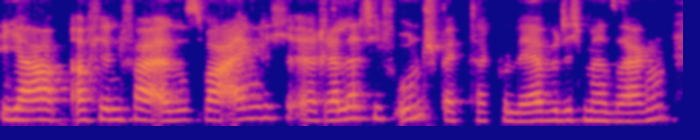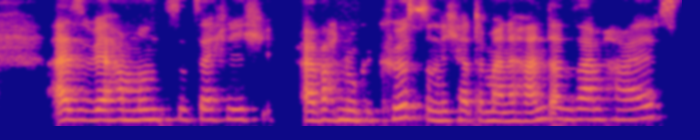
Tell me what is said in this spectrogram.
Ja, auf jeden Fall. Also es war eigentlich äh, relativ unspektakulär, würde ich mal sagen. Also wir haben uns tatsächlich einfach nur geküsst und ich hatte meine Hand an seinem Hals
